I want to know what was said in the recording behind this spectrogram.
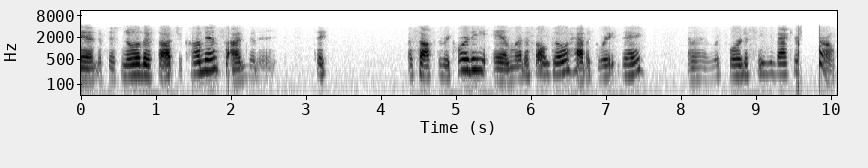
And if there's no other thoughts or comments, I'm going to take us off the recording and let us all go. Have a great day. And I look forward to seeing you back here tomorrow.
